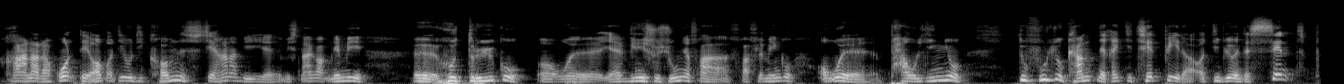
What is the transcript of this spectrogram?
render der rundt det op, og det er jo de kommende stjerner, vi, øh, vi snakker om, nemlig øh, Rodrigo og øh, ja, Vinicius Junior fra, fra Flamengo og øh, Paulinho. Du fulgte jo kampene rigtig tæt, Peter, og de blev endda sendt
